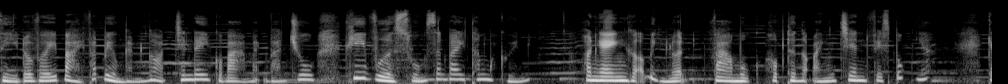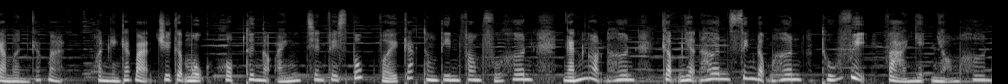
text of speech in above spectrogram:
gì đối với bài phát biểu ngắn ngọt trên đây của bà Mạnh Ván Chu khi vừa xuống sân bay thâm quyến? Hoan nghênh gỡ bình luận vào mục Hộp Thư Ngọc Ánh trên Facebook nhé. Cảm ơn các bạn. Hoan nghênh các bạn truy cập mục Hộp Thư Ngọc Ánh trên Facebook với các thông tin phong phú hơn, ngắn gọn hơn, cập nhật hơn, sinh động hơn, thú vị và nhẹ nhõm hơn.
